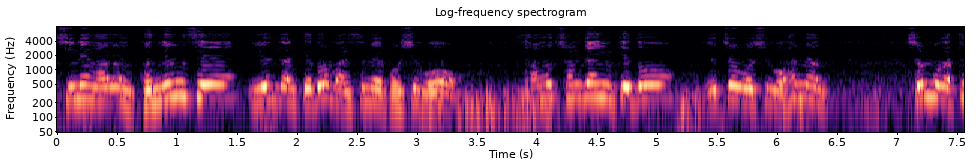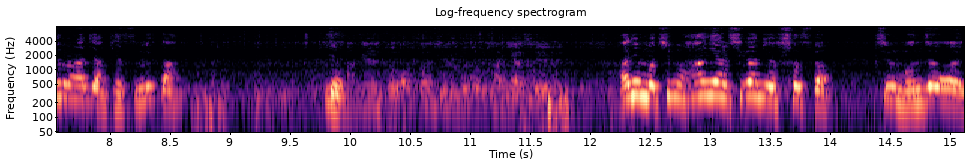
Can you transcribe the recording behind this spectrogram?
진행하는 권영세 위원장께도 말씀해 보시고 사무총장님께도 여쭤보시고 하면 전부가 드러나지 않겠습니까? 예. 좀 어떤 식으로 좀 항의하실 아니 뭐 지금 항의할 시간이 없어서 지금 먼저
